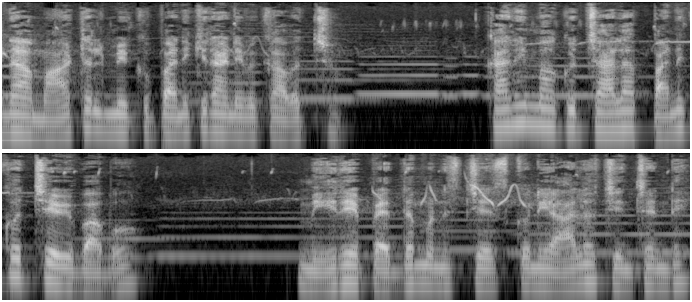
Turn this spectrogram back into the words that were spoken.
నా మాటలు మీకు పనికిరానివి కావచ్చు. కానీ మాకు చాలా పనికొచ్చేవి బాబు. మీరే పెద్ద మనసు చేసుకుని ఆలోచించండి.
